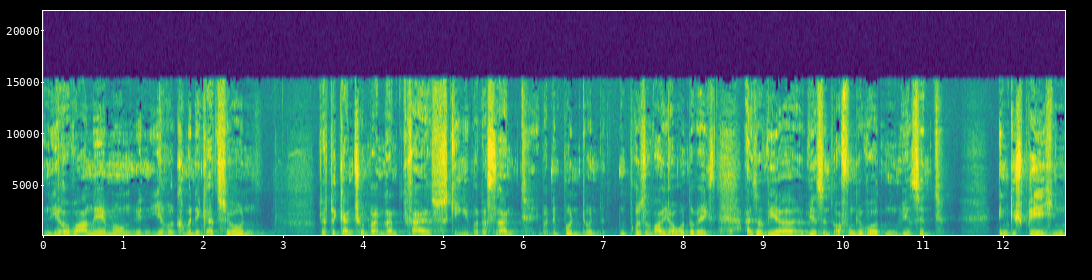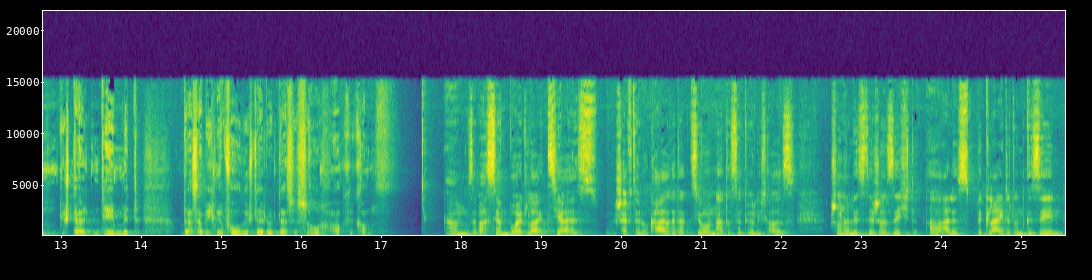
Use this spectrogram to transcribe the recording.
in ihrer Wahrnehmung, in ihrer Kommunikation. Das begann schon beim Landkreis, ging über das Land, über den Bund und in Brüssel war ich auch unterwegs. Also wir, wir sind offen geworden, wir sind in Gesprächen, gestalten Themen mit. Das habe ich mir vorgestellt und das ist so auch gekommen. Ähm, Sebastian Beutler, jetzt hier als Chef der Lokalredaktion, hat es natürlich als journalistischer Sicht äh, alles begleitet und gesehen.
